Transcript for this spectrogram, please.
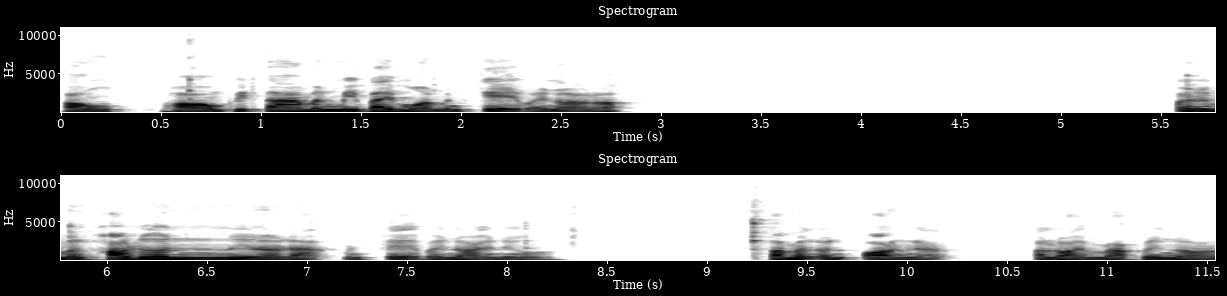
ของของพี่ตามันมีใบหมอนมันเก๋ไปน้อยเนาะอันนี้มันเข้าเดือนนี้แล้วแหละมันเก๋ไปหน่อยหนึ่งตอนมันอ่อนๆน่ะ อร่อยมากพี่น้อง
